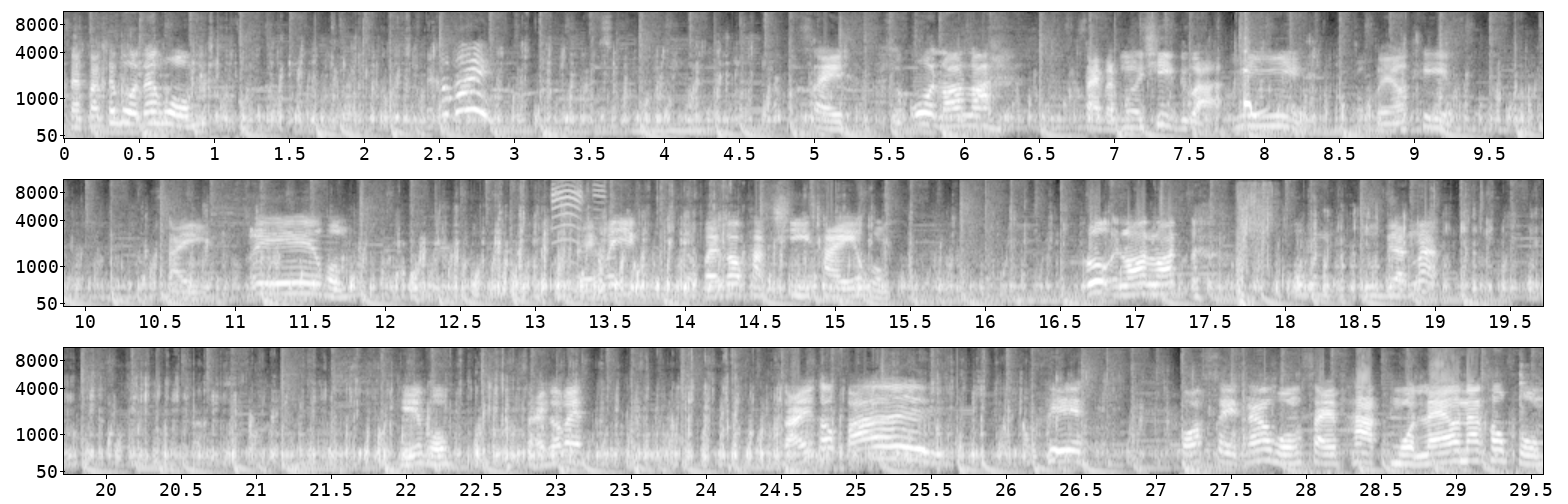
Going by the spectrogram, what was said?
ใส่ผักทั้งหมดนะผมใส่เข้าไป ใส่โอ้ยร้อนร้อนใส่แบบมืออาชีพดีกว่า นี่ผมไปเอาที่ใส่เอ้ผมใส่ไปอีกต่อไปก็ผักชีไทยครับผมโอ้ยร้อนร้อน ดูเดือดมากโอเคผมใส่เข้าไป ใส่เข้าไปโอเคพอเสร็จนะครับผมใส่ผักหมดแล้วนะครับผม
